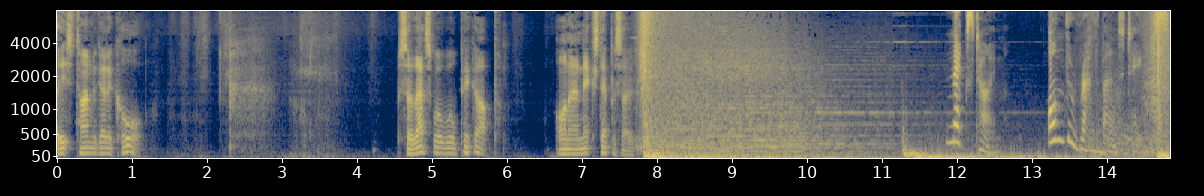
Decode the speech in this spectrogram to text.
it's time to go to court. So that's where we'll pick up on our next episode. Next time on the Rathband tapes.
